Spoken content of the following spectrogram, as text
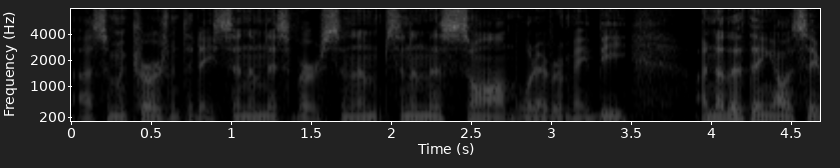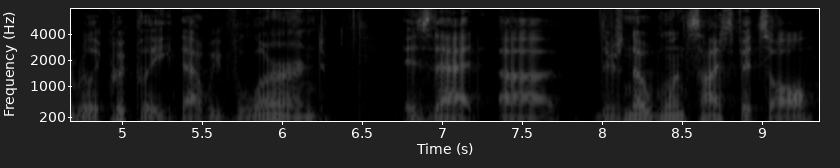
uh, some encouragement today. Send them this verse. Send them send them this psalm whatever it may be. Another thing i would say really quickly that we've learned is that uh, there's no one size fits all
